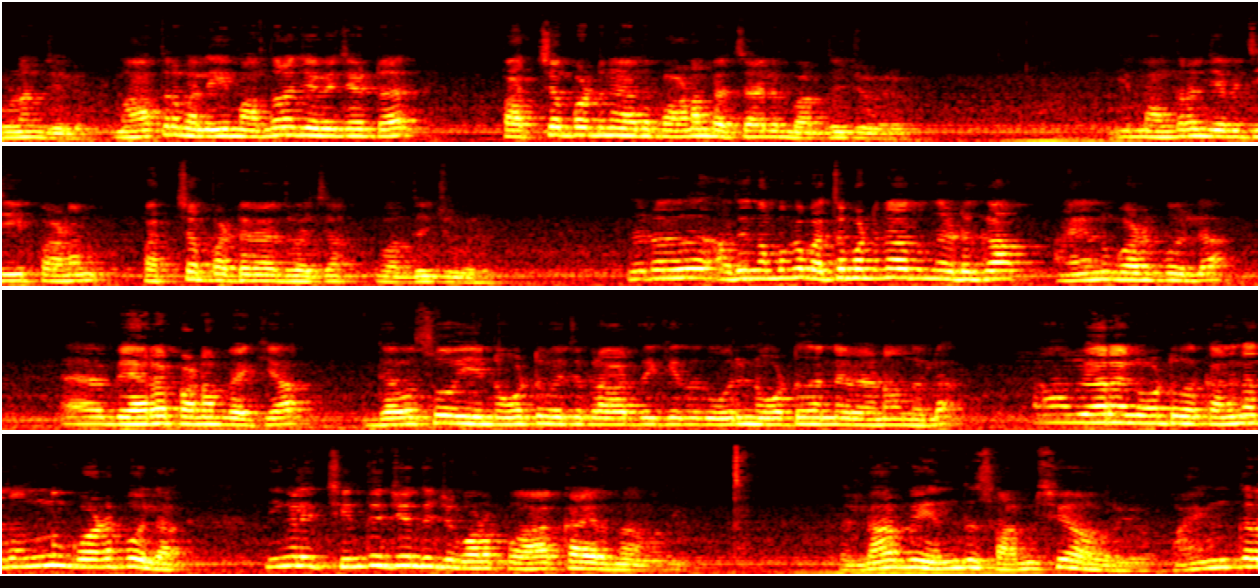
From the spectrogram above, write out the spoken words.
ഗുണം ചെയ്യും മാത്രമല്ല ഈ മന്ത്രം ജപിച്ചിട്ട് പച്ചപ്പട്ടിനകത്ത് പണം വെച്ചാലും വർദ്ധിച്ചു വരും. ഈ മന്ത്രം ജപിച്ച് ഈ പണം പച്ചപ്പട്ടിനകത്ത് വെച്ചാൽ വർദ്ധിച്ചു വരും. എന്നിട്ട് അത് അത് നമുക്ക് പച്ചപ്പട്ടിനകത്തൊന്നും എടുക്കാം. അതിനൊന്നും കുഴപ്പമില്ല. വേറെ പണം വെക്കാം. ദിവസവും ഈ നോട്ട് വെച്ച് പ്രാർത്ഥിക്കുന്നത് ഒരു നോട്ട് തന്നെ വേണമെന്നില്ല. വേറെ നോട്ട് വെക്കാം. അതിനകത്തൊന്നും കുഴപ്പമില്ല. നിങ്ങൾ ഈ ചിന്തിച്ച് ചിന്തിച്ച് കുഴപ്പമാക്കാതിരുന്നാൽ മതി. എല്ലാവർക്കും എന്ത് സംശയമാണെന്ന് അറിയോ ഭയങ്കര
